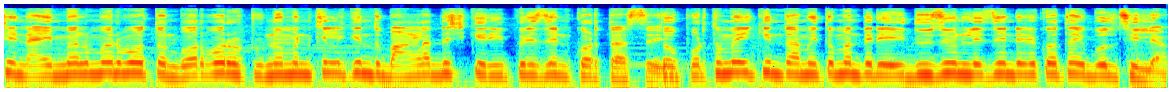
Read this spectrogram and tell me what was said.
সে নাইমালমের মতন বড় বড় টুর্নামেন্ট খেলে কিন্তু বাংলাদেশকে রিপ্রেজেন্ট করতেছে। তো প্রথমেই কিন্তু আমি তোমাদের এই দুজন লেজেন্ডের কথাই বলছিলাম।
